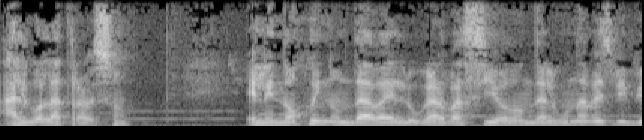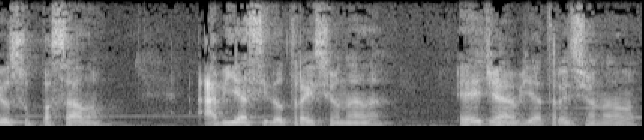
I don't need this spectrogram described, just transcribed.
Algo la atravesó. El enojo inundaba el lugar vacío donde alguna vez vivió su pasado. Había sido traicionada. Ella había traicionado.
